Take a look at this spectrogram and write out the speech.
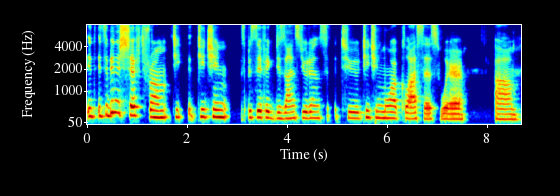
it, it's been a shift from te- teaching specific design students to teaching more classes where um,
